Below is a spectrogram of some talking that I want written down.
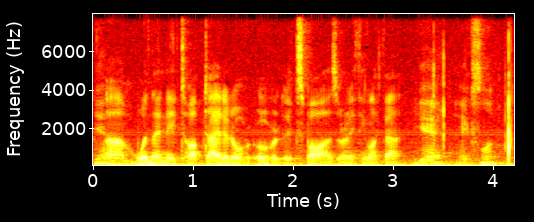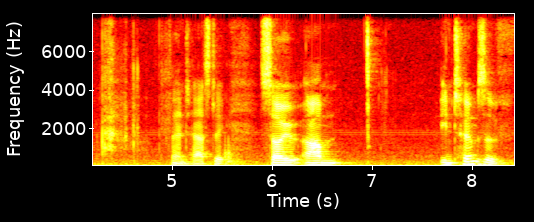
yeah. Um, when they need to update it or, or it expires or anything like that. Yeah, excellent. Fantastic. So, um, in terms of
